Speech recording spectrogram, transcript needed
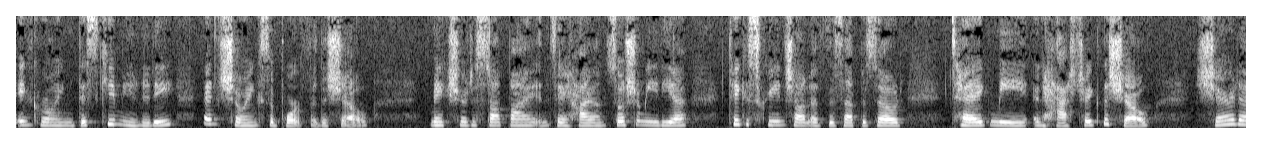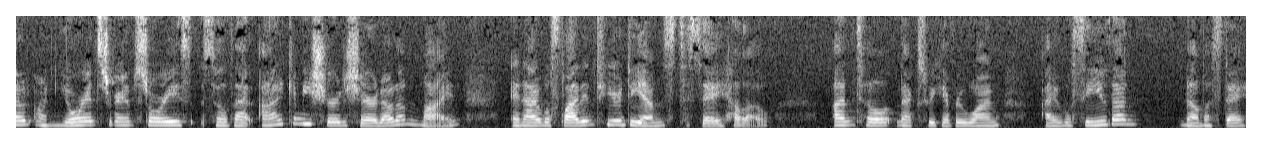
in growing this community and showing support for the show. Make sure to stop by and say hi on social media, take a screenshot of this episode, tag me, and hashtag the show. Share it out on your Instagram stories so that I can be sure to share it out on mine, and I will slide into your DMs to say hello. Until next week, everyone, I will see you then. Namaste.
